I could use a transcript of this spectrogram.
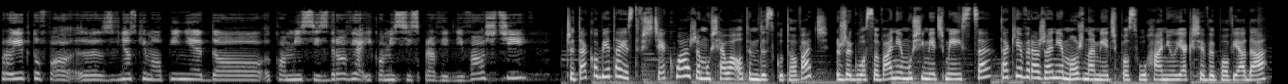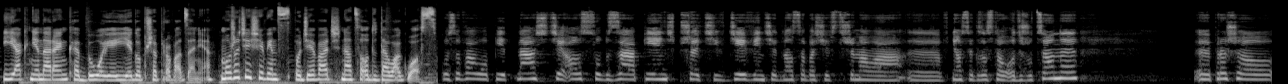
projektów e, z wnioskiem o opinię do Komisji Zdrowia i Komisji Sprawiedliwości? Czy ta kobieta jest wściekła, że musiała o tym dyskutować? Że głosowanie musi mieć miejsce? Takie wrażenie można mieć po słuchaniu, jak się wypowiada i jak nie na rękę było jej jego przeprowadzenie. Możecie się więc spodziewać, na co oddała głos. Głosowało 15 osób, za 5, przeciw 9, jedna osoba się wstrzymała, e, wniosek został odrzucony. E, Proszę o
